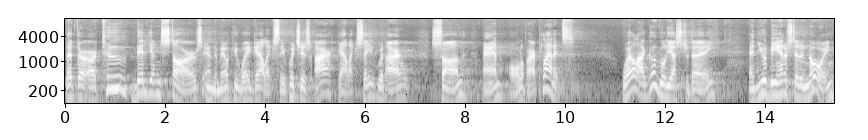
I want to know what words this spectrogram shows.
that there are two billion stars in the Milky Way galaxy, which is our galaxy with our sun and all of our planets. Well, I Googled yesterday, and you would be interested in knowing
